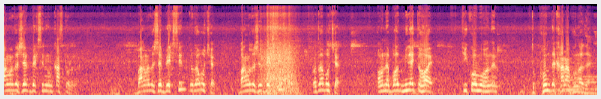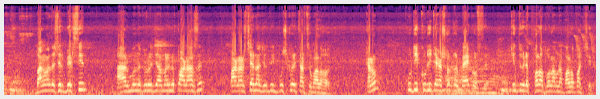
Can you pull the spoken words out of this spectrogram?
বাংলাদেশের ভ্যাকসিন কোনো কাজ করে না। বাংলাদেশের ভ্যাকসিন কথা বলছেন বাংলাদেশের ভ্যাকসিন কথা বলছেন। ওখানে বল- মিলাইতে হয়, কি কম ওখানে ফোনতে খারাপ শোনা যায়। বাংলাদেশের ভ্যাকসিন আর মনে করো যে আমার এখানে পাড়া আছে, পাড়ার চেনা যদি বুঝ করি তার চেয়ে ভালো হয়। কারণ কোটি কোটি টাকা সরকার ব্যয় করছে, কিন্তু এটা ফলাফল আমরা ভালো পাচ্ছি না।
